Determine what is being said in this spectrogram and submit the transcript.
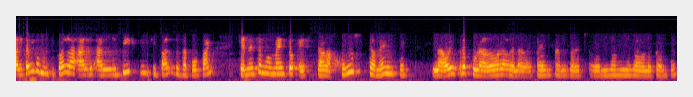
al código municipal, al, al BIC municipal de Zapopan, que en ese momento estaba justamente la hoy procuradora de la defensa de los derechos de niños, niños y adolescentes,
